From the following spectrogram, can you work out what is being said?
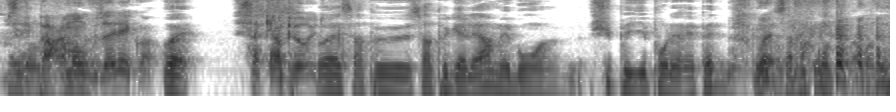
vous savez pas vraiment où vous allez quoi. Ouais. C'est ça qui est un peu rude. Ouais, c'est un peu, c'est un peu galère, mais bon, euh, je suis payé pour les répètes. Donc, Ouais, euh, ça par contre vraiment.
